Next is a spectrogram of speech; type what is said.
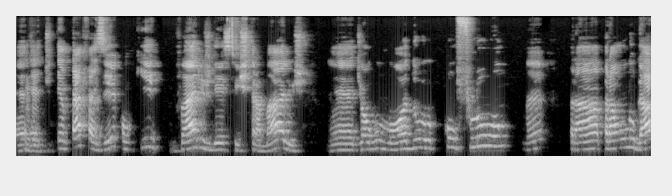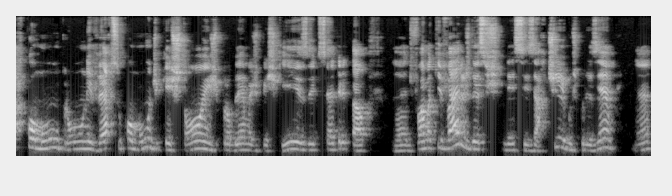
é, é, de tentar fazer com que vários desses trabalhos, é, de algum modo, confluam né, para um lugar comum, para um universo comum de questões, de problemas de pesquisa, etc. E tal. né? De forma que vários desses, desses artigos, por exemplo, né,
